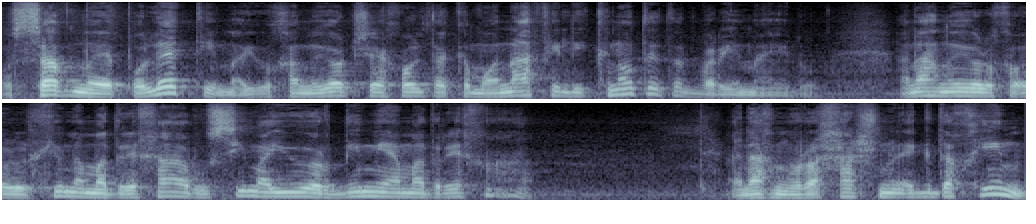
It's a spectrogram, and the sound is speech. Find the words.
הוספנו אפולטים, היו חנויות שיכולת כמו נאפי לקנות את הדברים האלו. אנחנו הולכים למדריכה, הרוסים היו יורדים מהמדריכה. אנחנו רכשנו אקדחים.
